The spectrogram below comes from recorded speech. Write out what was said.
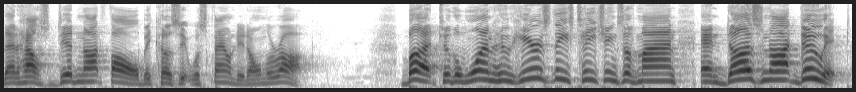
that house did not fall because it was founded on the rock. But to the one who hears these teachings of mine and does not do it,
